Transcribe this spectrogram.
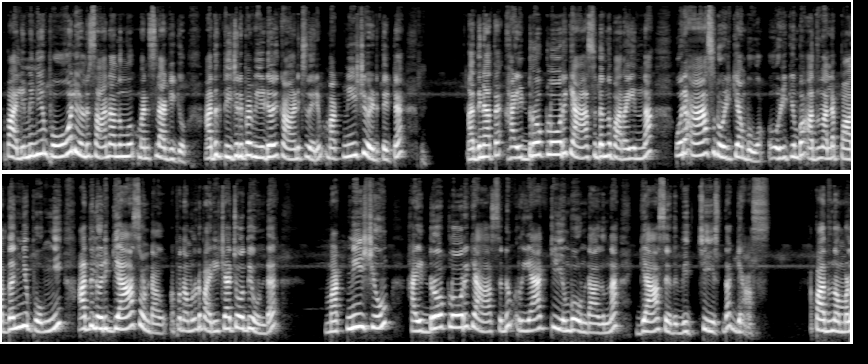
അപ്പോൾ അലുമിനിയം പോലെയുള്ള അതൊന്നും മനസ്സിലാക്കിക്കോ. അത് ടീച്ചർ ഇപ്പോൾ വീഡിയോയിൽ കാണിച്ചു തരും. മഗ്നീഷ്യം എടുത്തിട്ട് അതിനകത്ത് ഹൈഡ്രോക്ലോറിക് ആസിഡ് എന്ന് പറയുന്ന ഒരു ആസിഡ് ഒഴിക്കാൻ പോവുക. ഒഴിക്കുമ്പോൾ അത് നല്ല പതഞ്ഞു പൊങ്ങി അതിലൊരു ഗ്യാസ് ഉണ്ടാവും. അപ്പോൾ നമ്മളോട് പരീക്ഷാ ചോദ്യമുണ്ട് മഗ്നീഷ്യവും ഹൈഡ്രോക്ലോറിക് ആസിഡും റിയാക്ട് ചെയ്യുമ്പോൾ ഉണ്ടാകുന്ന ഗ്യാസ് ഏത്? വിച്ച് ഈസ് ദ ഗ്യാസ് അപ്പോൾ അത് നമ്മൾ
